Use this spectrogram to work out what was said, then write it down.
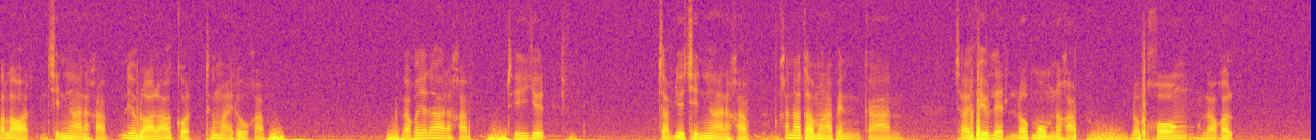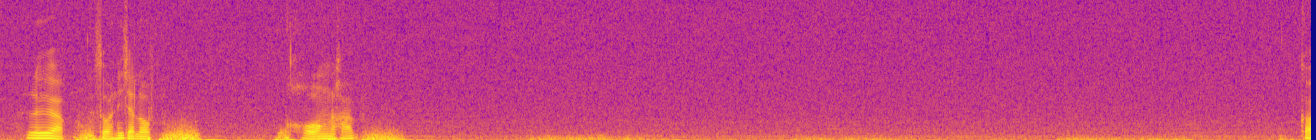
ตลอดชิ้นงานนะครับ เรียบร้อยแล้วก็กดเครื่องหมายถูกครับ เราก็จะได้นะครับที่ยึดจับยึดชิ้นงานนะครับ ขั้นตอนต่อมาเป็นการใช้ฟิลเลตลบมุมนะครับ ลบโค้งเราก็ เลือกส่วนที่จะลบโค้งนะครับ ก็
